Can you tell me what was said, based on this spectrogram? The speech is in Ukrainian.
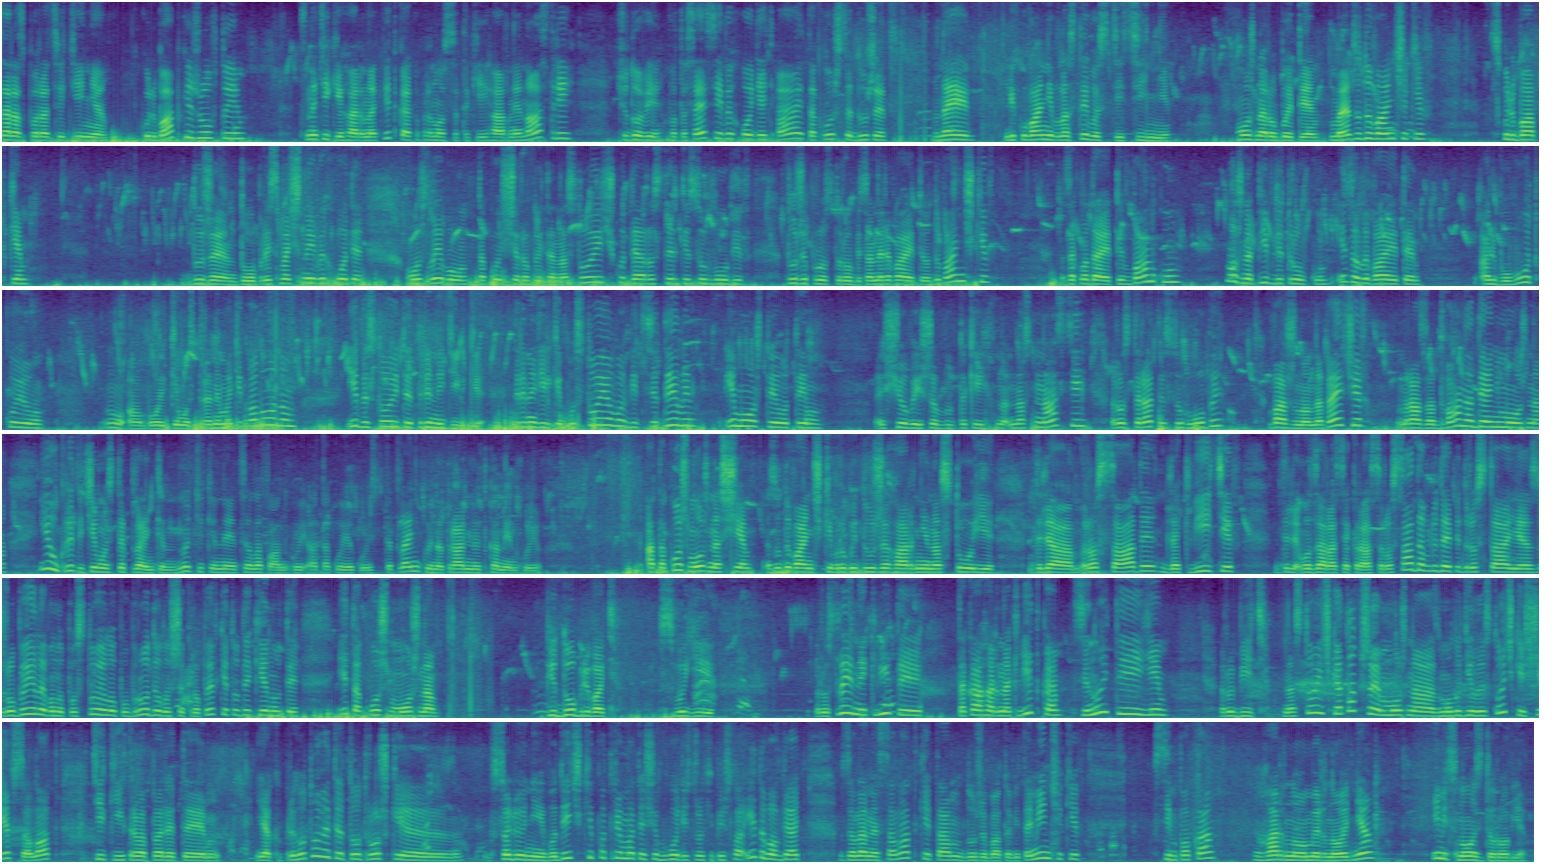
Зараз пора цвітіння кульбабки жовтої. Це не тільки гарна квітка, яка приносить такий гарний настрій, чудові фотосесії виходять, а й також це дуже в неї лікувальні властивості цінні. Можна робити мед з одуванчиків з кульбабки. Дуже добрий, смачний виходить. Можливо, також ще робити настоєчку для розтирки суглобів. Дуже просто робиться. Нариваєте одуванчиків, закладаєте в банку, можна півлітровку, і заливаєте або водкою, ну або якимось треним одеколоном, і вистоїте три недільки. Три недільки постояло, відсідили, і можете отим, що вийшов такий на- на- настій, розтирати суглоби. Бажано на вечір, раза два на день можна, і укрити чимось тепленьким. Ну тільки не целофанкою, а такою якоюсь тепленькою натуральною тканинкою. А також можна ще з одуванчиків робити дуже гарні настої для розсади, для квітів. Для... От зараз якраз розсада в людей підростає. Зробили, воно постояло, побродило, ще кропивки туди кинути. І також можна піддобрювати свої рослини, квіти. Така гарна квітка, цінуйте її. Робіть настоїчки, а так ще можна з молоді листочки ще в салат. Тільки їх треба перед тим, як приготувати, то трошки в сольоній водички потримати, щоб горість трохи пішла, і додати зелені салатки, там дуже багато вітамінчиків. Всім пока, гарного мирного дня і міцного здоров'я!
